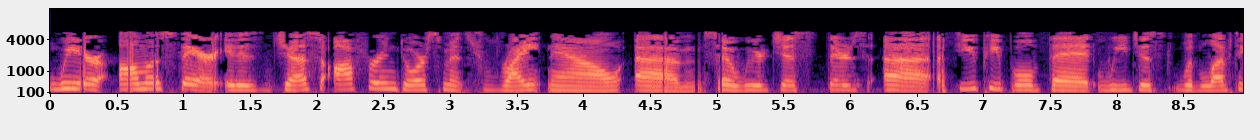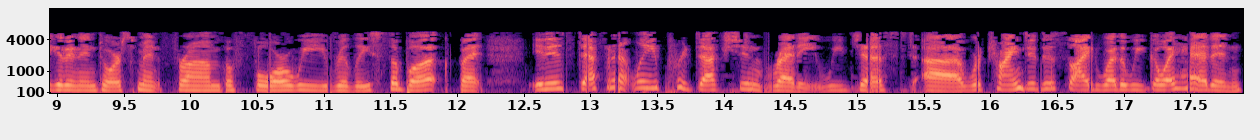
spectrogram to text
We are almost there. It is just offer endorsements right now. Um, so we're just there's uh, a few people that we just would love to get an endorsement from before we release the book, but it is definitely production ready. We just uh, we're trying to decide whether we go ahead and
